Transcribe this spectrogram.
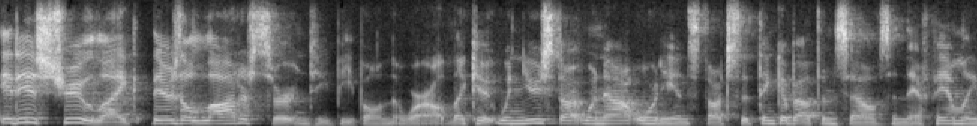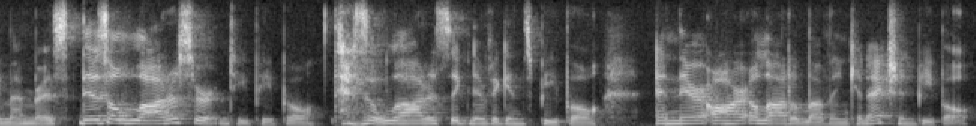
it is true. Like, there's a lot of certainty people in the world. Like, it, when you start, when our audience starts to think about themselves and their family members, there's a lot of certainty people. There's a lot of significance people, and there are a lot of loving connection people.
